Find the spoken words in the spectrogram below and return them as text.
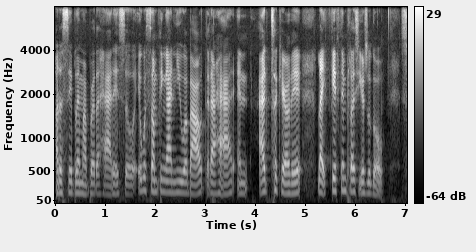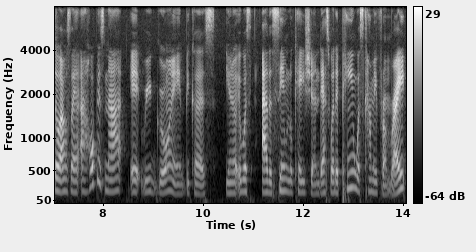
other sibling my brother had it. So it was something i knew about that i had and i took care of it like 15 plus years ago. So i was like i hope it's not it regrowing because you know it was at the same location. That's where the pain was coming from right?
